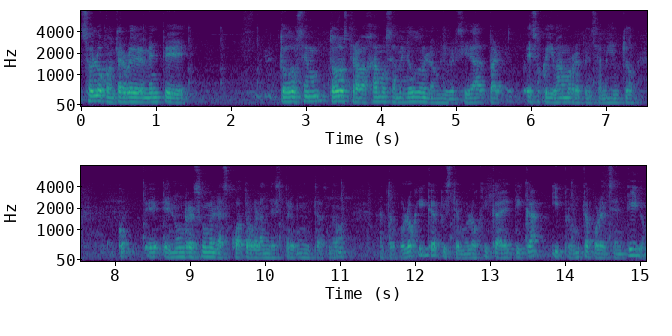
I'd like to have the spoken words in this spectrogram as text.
solo contar brevemente, todos, todos trabajamos a menudo en la universidad, para eso que llamamos repensamiento, e, en un resumen las cuatro grandes preguntas, ¿no? antropológica, epistemológica, ética y pregunta por el sentido,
